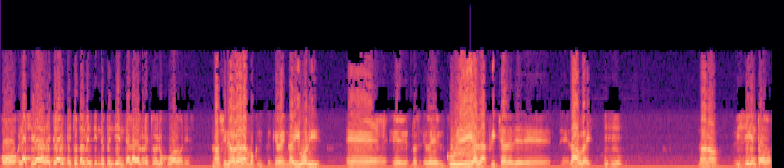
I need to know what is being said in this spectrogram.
¿O la llegada de Clark es totalmente independiente a la del resto de los jugadores? No, si lográramos que, venga Ibori, eh, eh, eh, cubriría la ficha de, de, Darley. No, no. ¿Y siguen todos?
